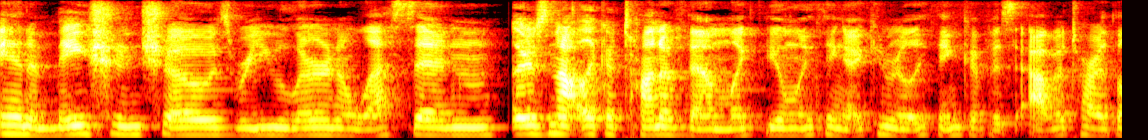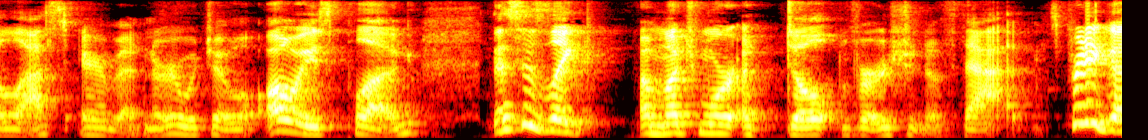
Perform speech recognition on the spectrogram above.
animation shows where you learn a lesson. There's not like a ton of them. Like the only thing I can really think of is Avatar the Last Airbender, which I will always plug. This is like a much more adult version of that. It's pretty good.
